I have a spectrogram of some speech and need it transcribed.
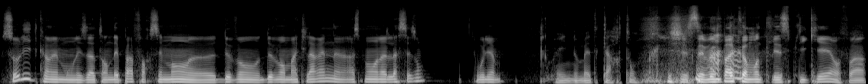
Solide quand même, on les attendait pas forcément devant, devant McLaren à ce moment-là de la saison. William Ils nous mettent carton. je sais même pas comment te l'expliquer. Enfin,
